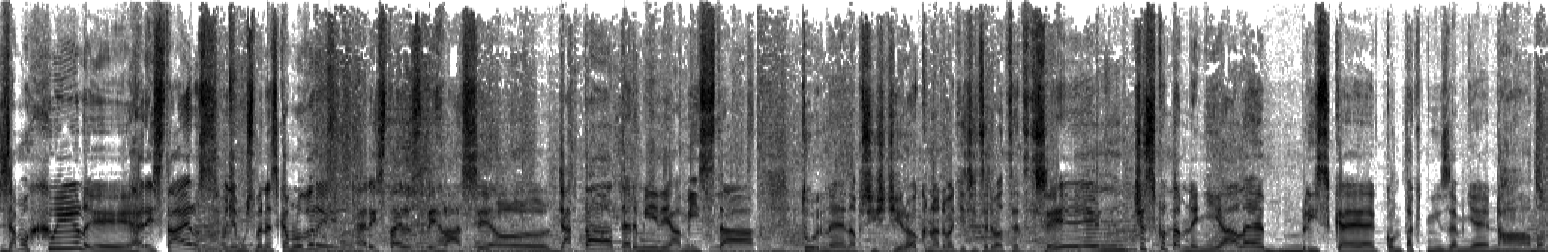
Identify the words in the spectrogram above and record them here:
Za mo chvíli Harry Styles, o něm už jsme dneska mluvili. Harry Styles vyhlásil data, termíny a místa turné na příští rok, na 2023. Česko tam není, ale blízké kontaktní země nám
